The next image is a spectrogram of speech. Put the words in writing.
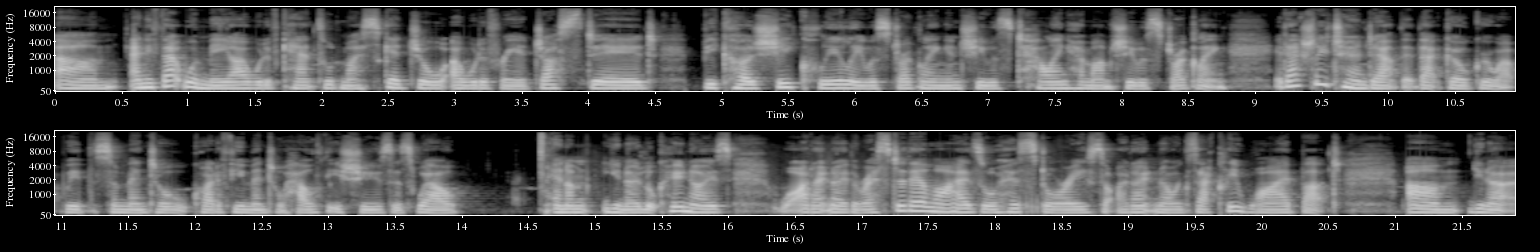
Um, and if that were me, I would have cancelled my schedule. I would have readjusted because she clearly was struggling and she was telling her mum she was struggling. It actually turned out that that girl grew up with some mental, quite a few mental health issues as well. And I'm, you know, look, who knows? Well, I don't know the rest of their lives or her story, so I don't know exactly why, but um, you know,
